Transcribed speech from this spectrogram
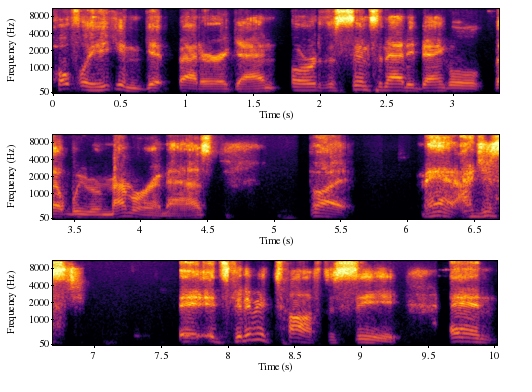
Hopefully he can get better again, or the Cincinnati Bengal that we remember him as. But man, I just, it- it's going to be tough to see. And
